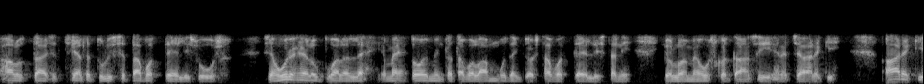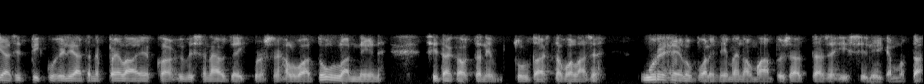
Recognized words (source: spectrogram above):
haluttaisiin, että sieltä tulisi se tavoitteellisuus – sen urheilupuolelle ja meidän toiminta tavallaan muutenkin olisi tavoitteellista, niin jolloin me uskotaan siihen, että se arki, arki ja sitten pikkuhiljaa tänne pelaaja, joka on hyvissä näyteikkunassa haluaa tulla, niin sitä kautta niin tultaisiin tavallaan se urheilupuoli nimenomaan pysäyttää se hissiliike. Mutta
